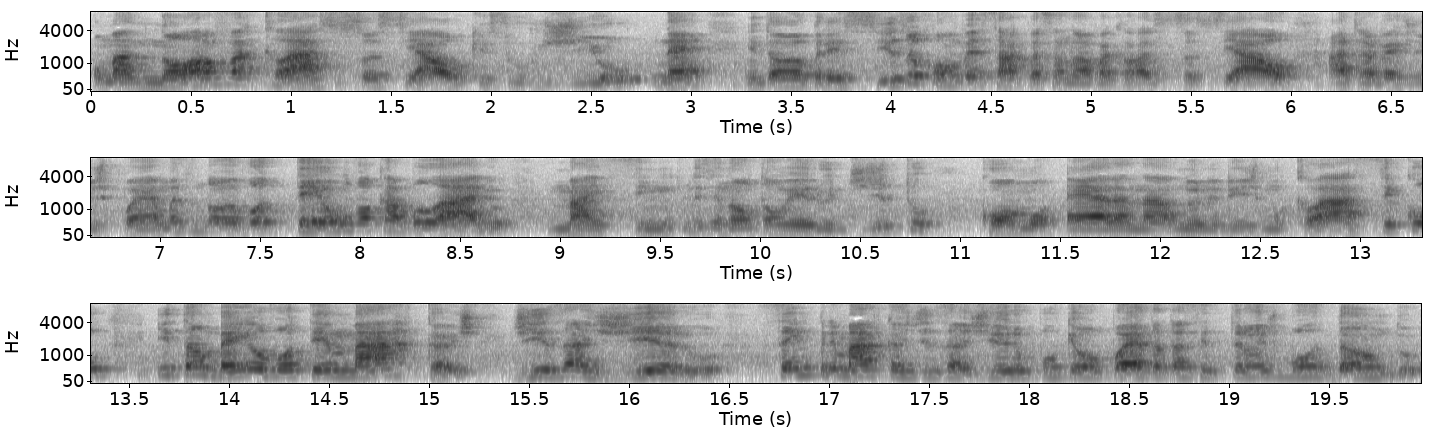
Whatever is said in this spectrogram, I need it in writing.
uma nova classe social que surgiu, né? Então eu preciso conversar com essa nova classe social através dos poemas, então eu vou ter um vocabulário mais simples e não tão erudito como era na, no lirismo clássico, e também eu vou ter marcas de exagero, sempre marcas de exagero porque o poeta está se transbordando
